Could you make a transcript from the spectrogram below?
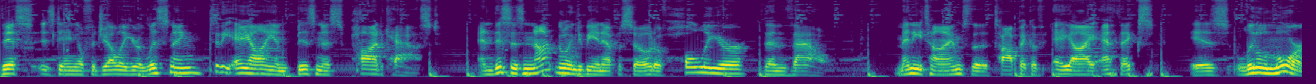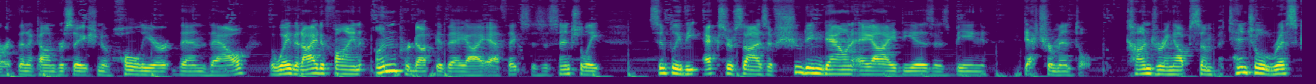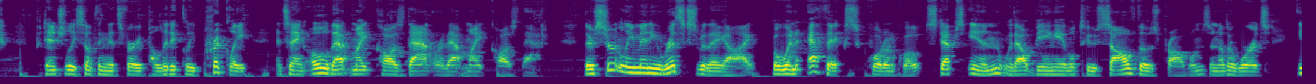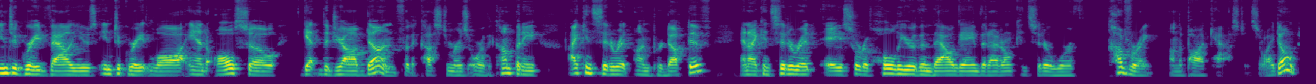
This is Daniel Faggella. You're listening to the AI in Business podcast. And this is not going to be an episode of Holier Than Thou. Many times, the topic of AI ethics is little more than a conversation of holier than thou. The way that I define unproductive AI ethics is essentially simply the exercise of shooting down AI ideas as being detrimental, conjuring up some potential risk, potentially something that's very politically prickly, and saying, oh, that might cause that or that might cause that. There's certainly many risks with AI, but when ethics, quote unquote, steps in without being able to solve those problems, in other words, integrate values, integrate law, and also get the job done for the customers or the company, I consider it unproductive and I consider it a sort of holier than thou game that I don't consider worth covering on the podcast. And so I don't.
